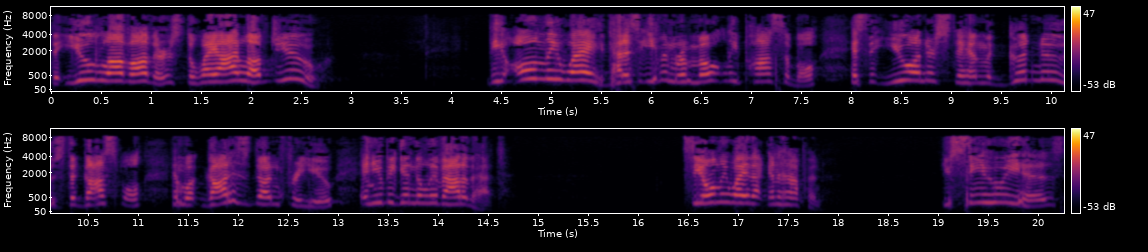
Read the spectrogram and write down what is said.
That you love others the way I loved you. The only way that is even remotely possible is that you understand the good news, the gospel, and what God has done for you, and you begin to live out of that. It's the only way that can happen. You see who he is.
